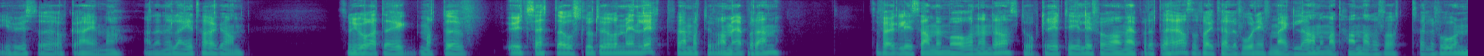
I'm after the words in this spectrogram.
i huset vårt hjemme, av denne leietakeren, som gjorde at jeg måtte utsette Oslo-turen min litt, for jeg måtte jo være med på den. Selvfølgelig samme morgenen, da, sto opp grytidlig for å være med på dette her, så får jeg telefon fra megleren om at han hadde fått telefon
